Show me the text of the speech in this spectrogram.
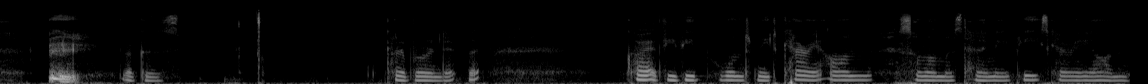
because kind of ruined it. But quite a few people wanted me to carry it on. Someone was telling me, please carry on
